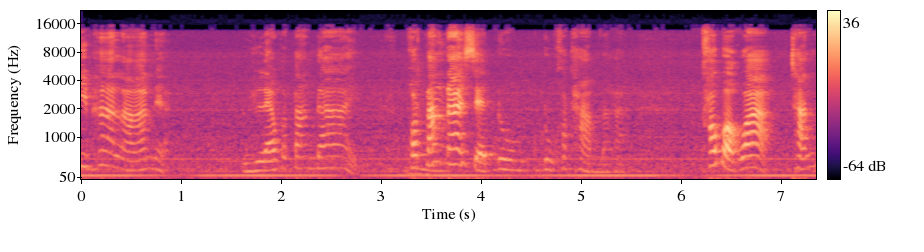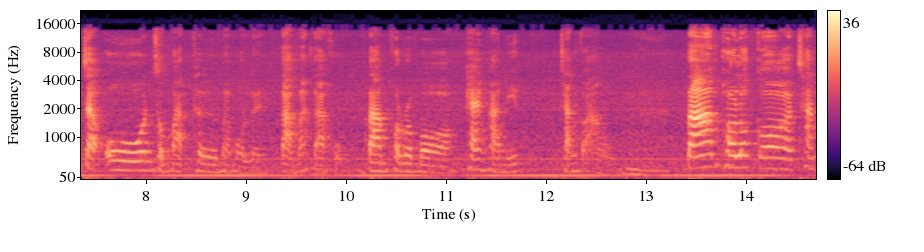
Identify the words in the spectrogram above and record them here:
25ล้านเนี่ย แล้วก็ตั้งได้ พอตั้งได้เสร็จดูดูเขาทำนะคะ เขาบอกว่าฉันจะโอนสมบัติเธอมาหมดเลย ตามมาตราหกตามพรบแพ่งพาณิชย์ ฉันก็เอาอืมตามพรกฉัน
